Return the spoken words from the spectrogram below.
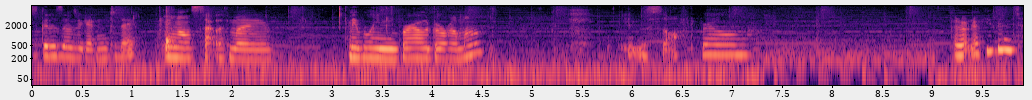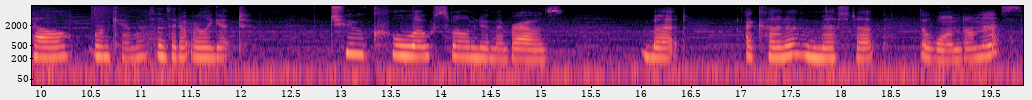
As good as those are getting today. And I'll start with my Maybelline Brow Drama in the soft brown. I don't know if you can tell on camera since I don't really get too close while I'm doing my brows, but I kind of messed up the wand on this.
